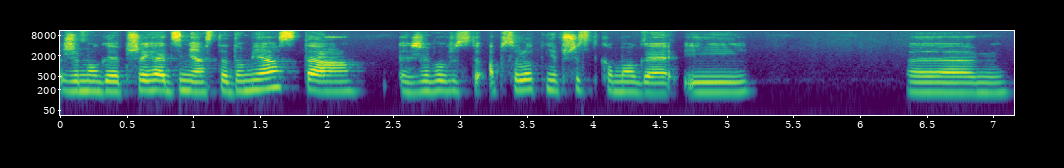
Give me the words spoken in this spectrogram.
że mogę przejechać z miasta do miasta, że po prostu absolutnie wszystko mogę i um,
